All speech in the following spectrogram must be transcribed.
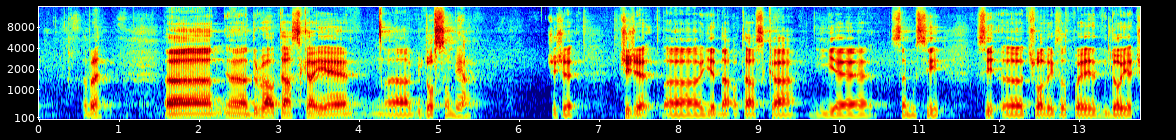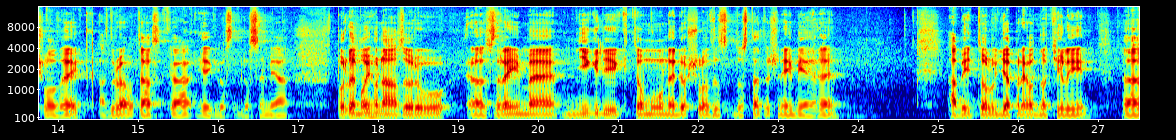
Dobré? Uh, uh, druhá otázka je, kdo jsem já. Čiže, čiže uh, jedna otázka je, se musí si uh, člověk zodpovědět, kdo je člověk a druhá otázka je, kdo, kdo jsem já. Podle mojho názoru zřejmě nikdy k tomu nedošlo v dostatečné míře, aby to ľudia prehodnotili, Eh,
